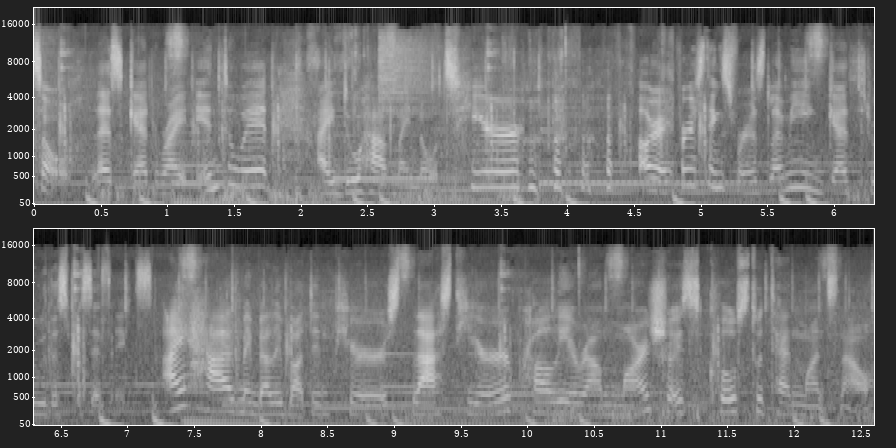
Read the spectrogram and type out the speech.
So let's get right into it. I do have my notes here. All right, first things first, let me get through the specifics. I had my belly button pierced last year, probably around March, so it's close to 10 months now.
